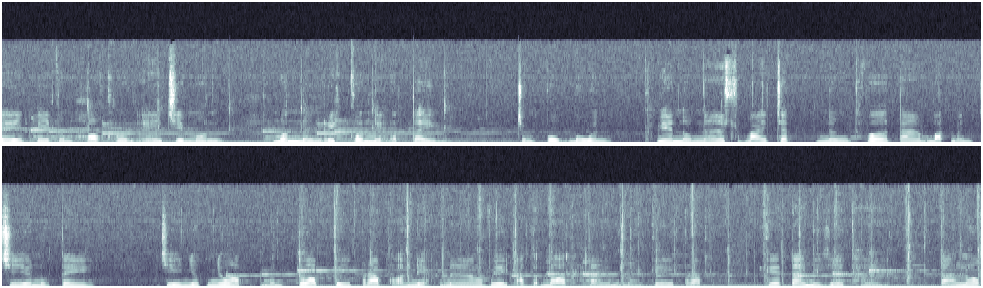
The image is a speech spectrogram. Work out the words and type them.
យាយពីកំហុសខ្លួនឯងជាមុន មុននឹងរិះគន់អ្នកដទៃជំពូក4គ្មាននរណាសប្បាយចិត្តនឹងធ្វើតាមបទបញ្ជានោះទេ ជាញឹកញាប់បន្ទាប់ពីប្រាប់ឲ្យអ្នកណាវាយអត្ថបទតាមដែលគេប្រាប់គេតែនិយាយថាតើលោក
